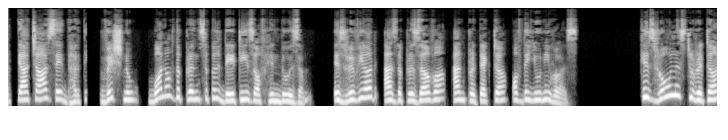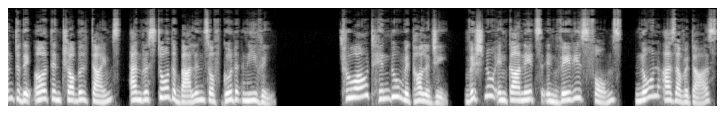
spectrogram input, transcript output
अत्याचार से धरती Vishnu one of the principal deities of Hinduism is revered as the preserver and protector of the universe. His role is to return to the earth in troubled times and restore the balance of good and evil. Throughout Hindu mythology, Vishnu incarnates in various forms, known as avatars,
